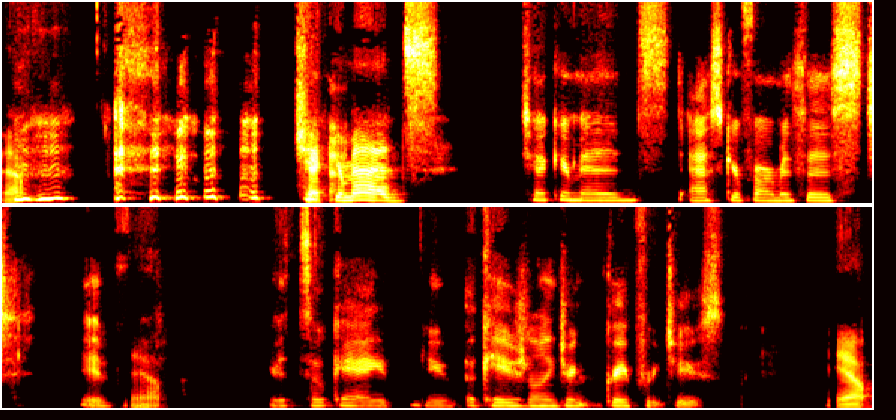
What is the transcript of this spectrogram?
Yeah. Mhm. Check your meds. check your meds, ask your pharmacist if Yeah. it's okay. You occasionally drink grapefruit juice. Yeah.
